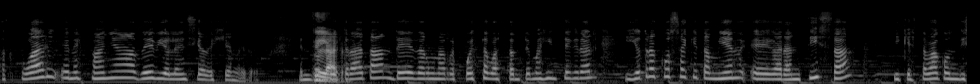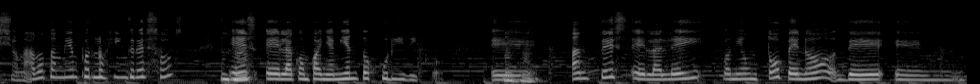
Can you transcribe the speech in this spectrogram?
actual en España de violencia de género, en donde tratan de dar una respuesta bastante más integral. Y otra cosa que también eh, garantiza y que estaba condicionado también por los ingresos es el acompañamiento jurídico. Antes la ley ponía un tope, ¿no? De em,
